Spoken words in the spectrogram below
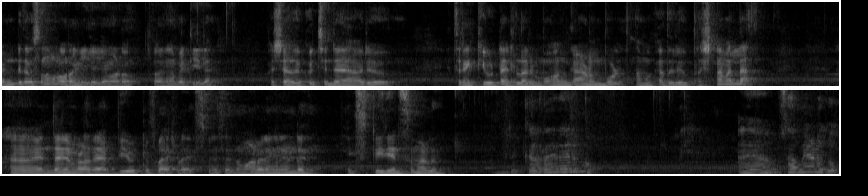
രണ്ട് ദിവസം നമ്മൾ ഉറങ്ങിയില്ലല്ലേ മാഡം ഉറങ്ങാൻ പറ്റിയില്ല. പക്ഷേ അത് കൊച്ചിന്റെ ആ ഒരു ഇത്രയും ക്യൂട്ടായിട്ടുള്ള ഒരു മുഖം കാണുമ്പോൾ നമുക്കതൊരു പ്രശ്നമല്ല. എന്തായാലും വളരെ ബ്യൂട്ടിഫുൾ ആയിട്ടുള്ള എക്സ്പീരിയൻസ് ആയിരുന്നു. മാളൂർ എങ്ങനെയുണ്ട്? എക്സ്പീരിയൻസ് മാൾ? വരുന്നു സമയമെടുക്കും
